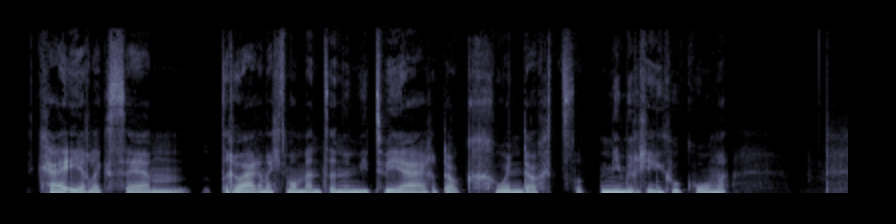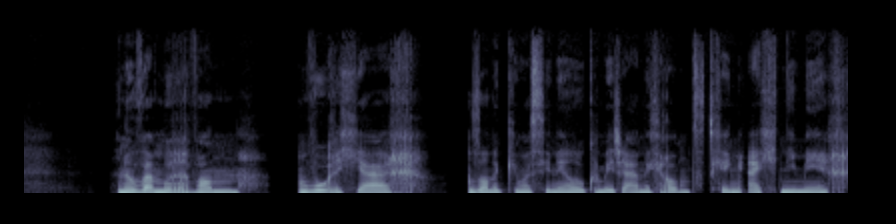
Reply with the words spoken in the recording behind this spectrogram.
ik ga eerlijk zijn, er waren echt momenten in die twee jaar dat ik gewoon dacht dat het niet meer ging goed komen. In november van vorig jaar zat ik emotioneel ook een beetje aan de grond. Het ging echt niet meer.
